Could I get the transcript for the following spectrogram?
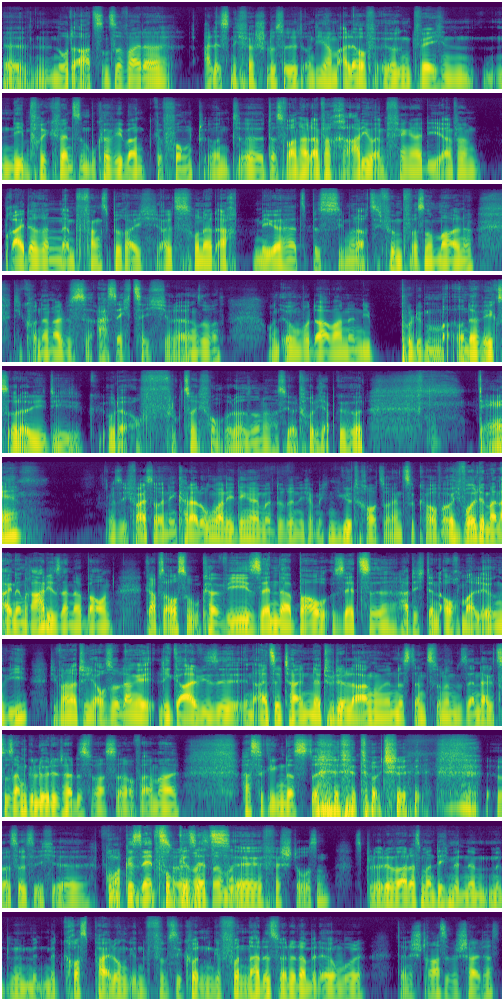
äh, Notarzt und so weiter alles nicht verschlüsselt und die haben alle auf irgendwelchen Nebenfrequenzen im UKW-Band gefunkt und äh, das waren halt einfach Radioempfänger, die einfach einen breiteren Empfangsbereich als 108 Megahertz bis 87,5, was normal, ne? Die konnten dann halt bis ach, 60 oder irgend sowas. Und irgendwo da waren dann die Polypen unterwegs oder die, die, oder auf Flugzeugfunk oder so, ne? Hast du halt fröhlich abgehört. Däh, also ich weiß noch, in den Katalogen waren die Dinger immer drin. Ich habe mich nie getraut, so einen zu kaufen. Aber ich wollte meinen eigenen Radiosender bauen. Gab es auch so UKW-Senderbausätze, hatte ich dann auch mal irgendwie. Die waren natürlich auch so lange legal, wie sie in Einzelteilen in der Tüte lagen. Und wenn das dann zu einem Sender zusammengelötet hattest, war es dann auf einmal, hast du gegen das deutsche, was weiß ich, äh, Funkgesetz, Funkgesetz äh, verstoßen. Das Blöde war, dass man dich mit, einem, mit, mit, mit Crosspeilung in fünf Sekunden gefunden hattest, wenn du damit irgendwo deine Straße beschallt hast.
